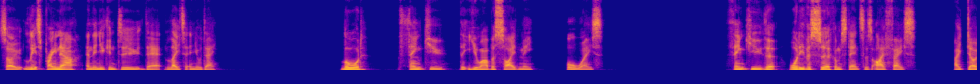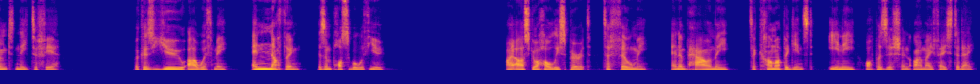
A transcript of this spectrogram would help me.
So let's pray now, and then you can do that later in your day. Lord, thank you that you are beside me always. Thank you that whatever circumstances I face, I don't need to fear. Because you are with me, and nothing is impossible with you. I ask your Holy Spirit to fill me and empower me to come up against any opposition I may face today.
